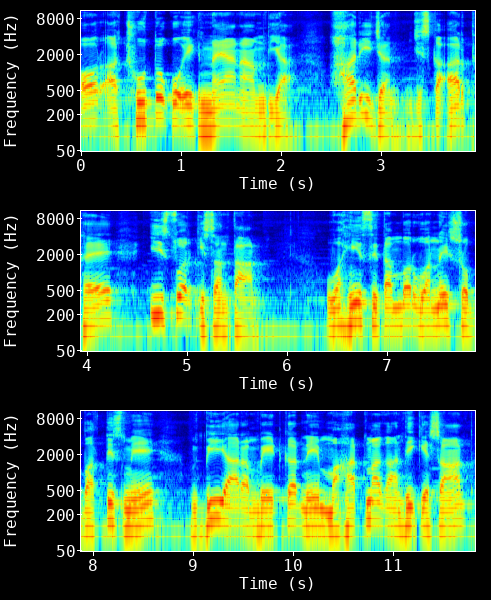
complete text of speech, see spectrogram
और अछूतों को एक नया नाम दिया, हरिजन, जिसका अर्थ है ईश्वर की संतान। वहीं सितंबर 1932 में बी आर अंबेडकर ने महात्मा गांधी के साथ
